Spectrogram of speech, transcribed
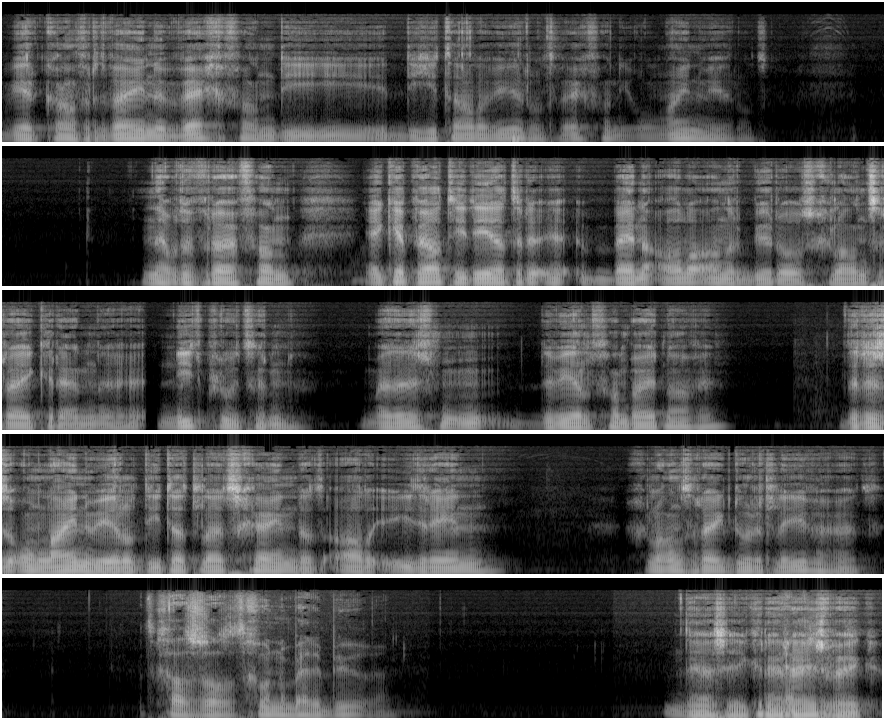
weer kan verdwijnen weg van die digitale wereld, weg van die online wereld. En op de vraag van, ik heb wel het idee dat er eh, bijna alle andere bureaus glansrijker en eh, niet ploeteren. Maar dat is de wereld van buitenaf. Hè. Er is de online wereld die dat laat schijnen, dat al, iedereen glansrijk door het leven gaat. Het gras is altijd groener bij de buren. Ja, zeker in Ja. Rijswijk.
